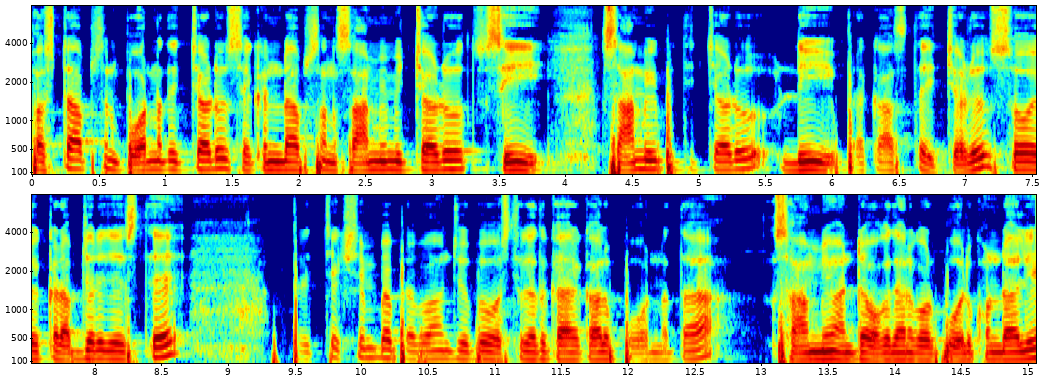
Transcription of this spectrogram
ఫస్ట్ ఆప్షన్ పూర్ణత ఇచ్చాడు సెకండ్ ఆప్షన్ సామ్యం ఇచ్చాడు సి సామీప్యత ఇచ్చాడు డి ప్రకాశత ఇచ్చాడు. సో ఇక్కడ అబ్జర్వ్ చేస్తే ప్రత్యక్షంపై ప్రభావం చూపే వస్తుగత కారకాలు పూర్ణత సామ్యం అంటే ఒకదానికొకటి పోలిక ఉండాలి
